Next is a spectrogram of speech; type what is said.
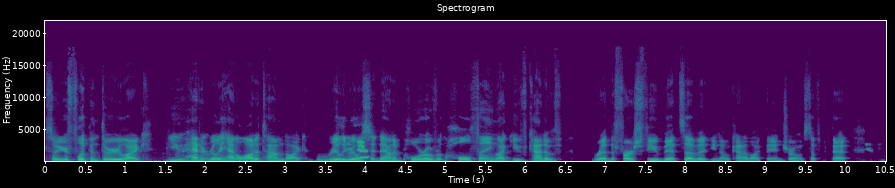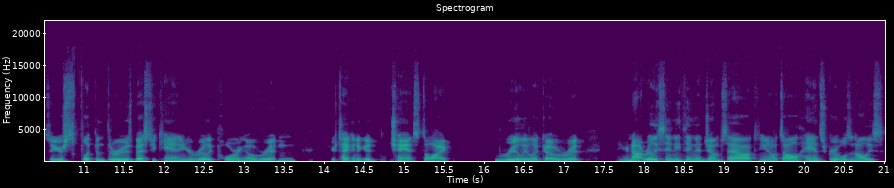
so you're flipping through like you haven't really had a lot of time to like really really sit down and pour over the whole thing like you've kind of read the first few bits of it you know kind of like the intro and stuff like that so you're flipping through as best you can and you're really pouring over it and you're taking a good chance to like really look over it and you're not really seeing anything that jumps out you know it's all hand scribbles and all these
